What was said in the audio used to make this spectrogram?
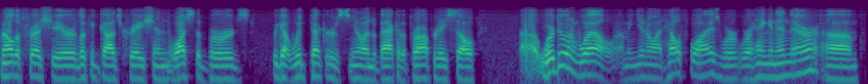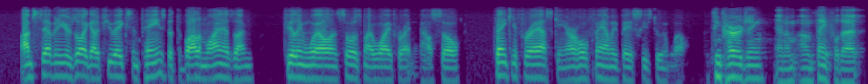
smell the fresh air, look at God's creation, watch the birds. We got woodpeckers, you know, in the back of the property. So uh, we're doing well. I mean, you know, and health wise, we're we're hanging in there. Um, I'm 70 years old. I got a few aches and pains, but the bottom line is I'm feeling well, and so is my wife right now. So thank you for asking. Our whole family basically is doing well. It's encouraging, and I'm, I'm thankful that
